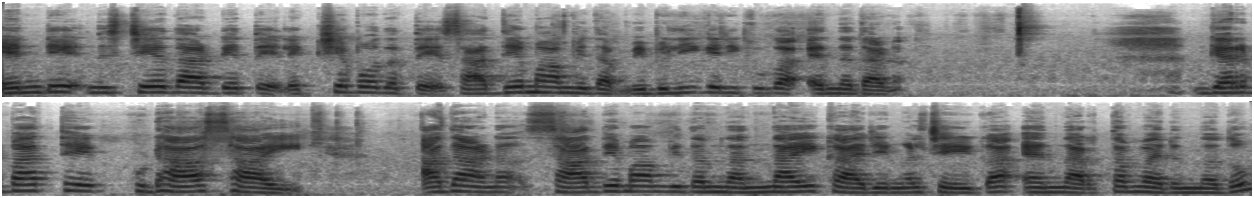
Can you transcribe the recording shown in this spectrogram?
എന്റെ നിശ്ചയദാർഢ്യത്തെ ലക്ഷ്യബോധത്തെ സാധ്യമാം വിധം വിപുലീകരിക്കുക എന്നതാണ്. ഗർഭാത്തെ കുടാസായി. അതാണ് സാധ്യമാം വിധം നന്നായി കാര്യങ്ങൾ ചെയ്യുക എന്നർത്ഥം വരുന്നതും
